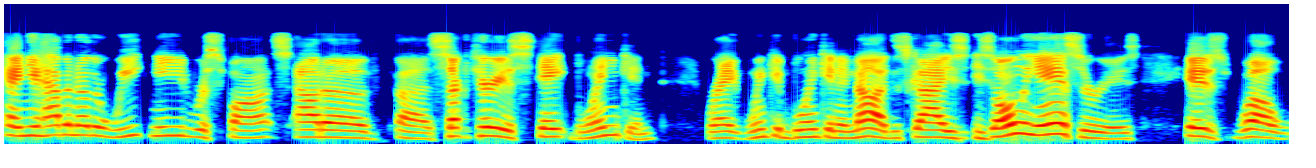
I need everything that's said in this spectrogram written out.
And you have another weak kneed response out of uh, Secretary of State Blinken right? Winking, blinking, and nod. This guy's his only answer is is well,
